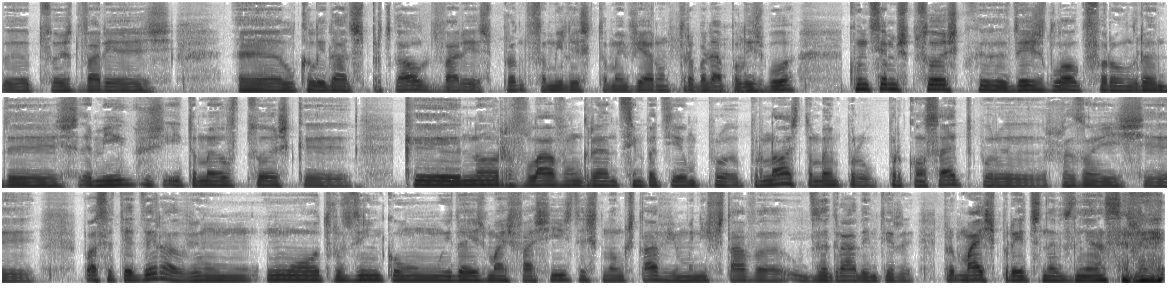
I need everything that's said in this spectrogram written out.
Eh, pessoas de várias uh, localidades de Portugal, de várias pronto, famílias que também vieram trabalhar para Lisboa conhecemos pessoas que desde logo foram grandes amigos e também houve pessoas que, que não revelavam grande simpatia por, por nós, também por preconceito, por razões, eh, posso até dizer, havia um, um ou outro vizinho com ideias mais fascistas que não gostava e manifestava o desagrado em ter mais pretos na vizinhança, né?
